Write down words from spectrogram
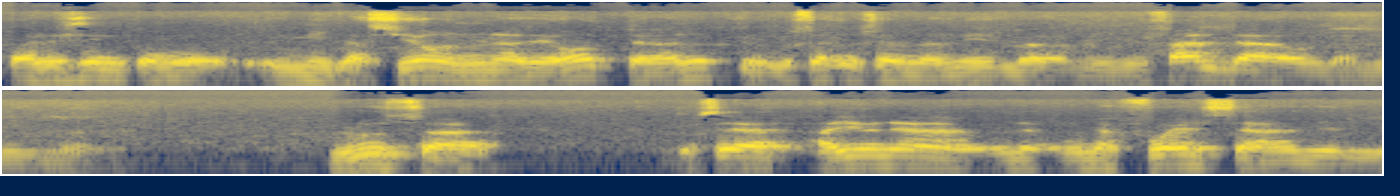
parecen como imitación una de otra, ¿no? que usan, usan la misma minifalda o la misma blusa. O sea, hay una, una, fuerza del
